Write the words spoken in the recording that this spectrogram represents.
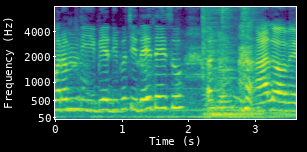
પરમદી બે દી પછી દઈ દઈશું. હાલો હવે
